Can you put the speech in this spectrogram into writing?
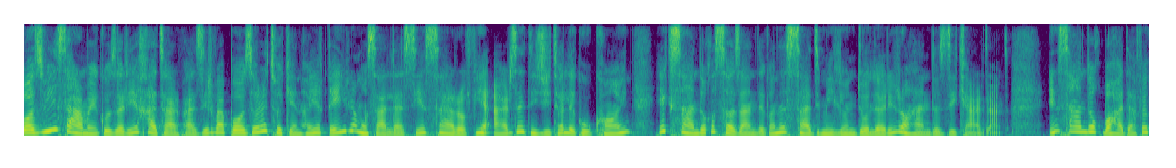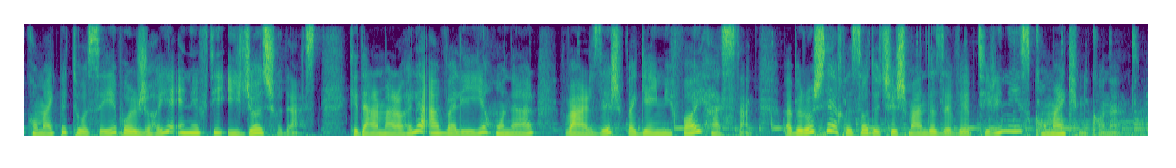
بازوی سرمایه گذاری خطرپذیر و بازار توکن های غیر مثلی صرافی ارز دیجیتال KuCoin یک صندوق سازندگان 100 میلیون دلاری راه اندازی کردند. این صندوق با هدف کمک به توسعه پروژه های NFT ایجاد شده است که در مراحل اولیه هنر، ورزش و GameFi هستند و به رشد اقتصاد و چشمانداز web three ی نیز کمک می کنند.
